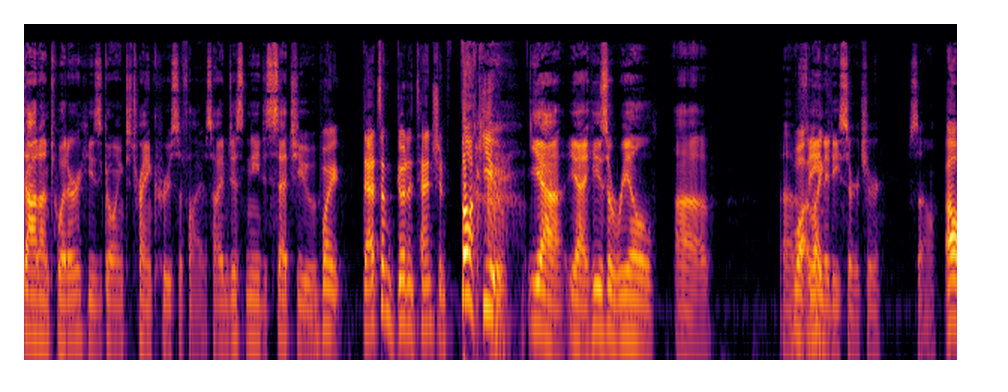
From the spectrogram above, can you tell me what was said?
out on Twitter, he's going to try and crucify us. I just need to set you Wait, that's some good attention. Fuck you. Yeah, yeah, he's a real uh, uh What, like- vanity searcher. So Oh,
